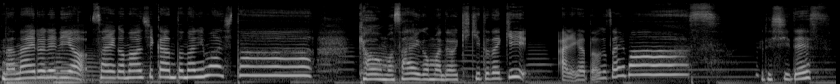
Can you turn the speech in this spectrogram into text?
七色レディオ最後のお時間となりました。今日も最後までお聴きいただきありがとうございます。嬉しいです。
